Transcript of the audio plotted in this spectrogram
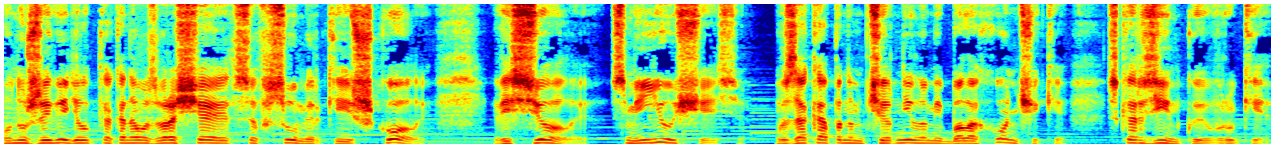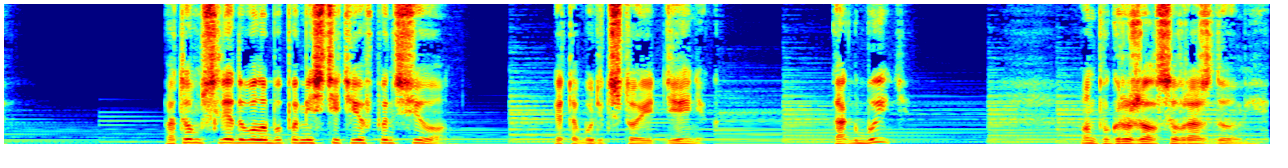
он уже видел, как она возвращается в сумерки из школы, веселая, смеющаяся, в закапанном чернилами балахончике с корзинкой в руке. Потом следовало бы поместить ее в пансион. Это будет стоить денег. Как быть? Он погружался в раздумье.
